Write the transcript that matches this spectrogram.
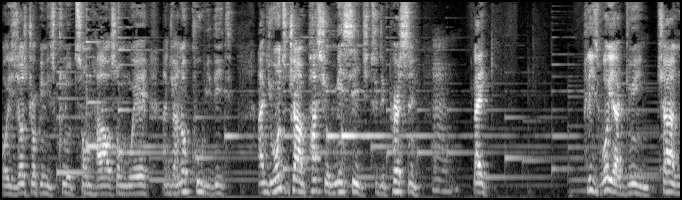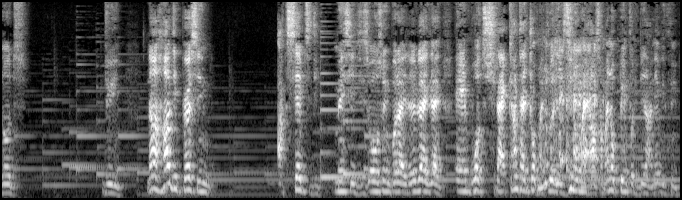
or he's just dropping his clothes somehow somewhere and you are not cool with it and you want to try and pass your message to the person mm. like please what you are doing try and not doing now how the person accepts the message is also important. Like like eh what should i can't i drop my clothes? In my house? Am i not paying for the bill and everything?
